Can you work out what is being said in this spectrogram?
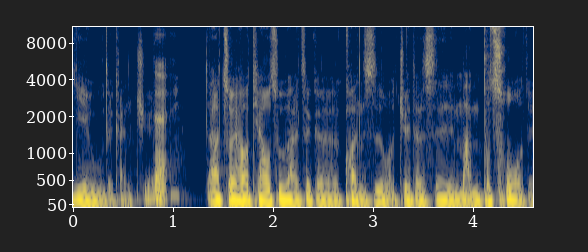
业务的感觉。对，那最后挑出来这个款式，我觉得是蛮不错的，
